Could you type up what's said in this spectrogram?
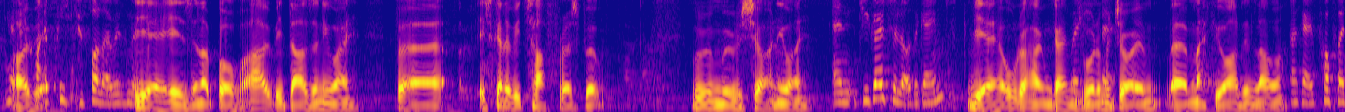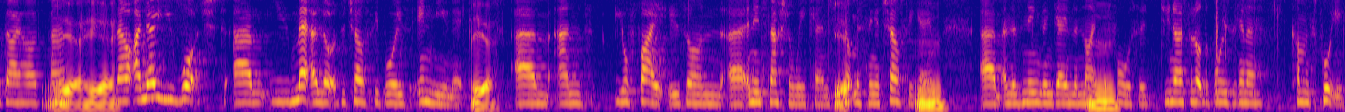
It's I hope quite a feat to follow, isn't it? yeah, it is, and like, well, I hope he does anyway. But uh, it's going to be tough for us, but we're in with a shot anyway. And do you go to a lot of the games? Yeah, all the home games were the majority. Uh, Matthew Harding lower. Okay, proper diehard fan. Yeah, yeah. Now, I know you watched, um, you met a lot of the Chelsea boys in Munich. Yeah. Um, and your fight is on uh, an international weekend, so you're not missing a Chelsea game. Mm. Um, and there's an England game the night before. So do you know if a lot of the boys are going to come and support you?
